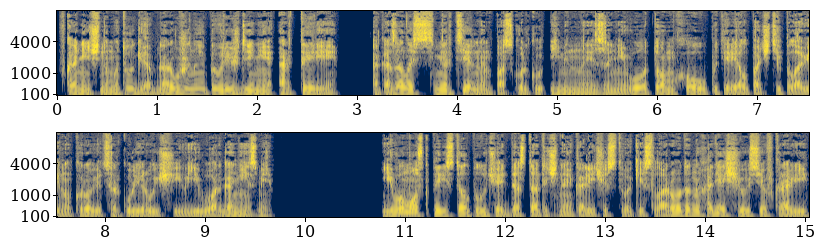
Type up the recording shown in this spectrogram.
В конечном итоге обнаруженные повреждения артерии оказалось смертельным, поскольку именно из-за него Том Хоу потерял почти половину крови, циркулирующей в его организме. Его мозг перестал получать достаточное количество кислорода, находящегося в крови,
